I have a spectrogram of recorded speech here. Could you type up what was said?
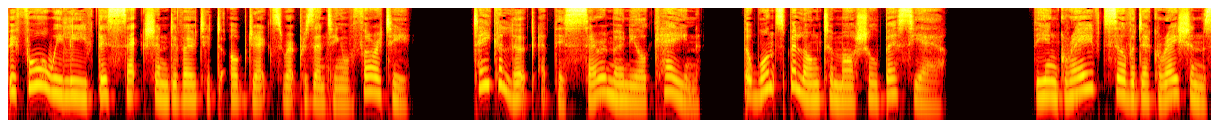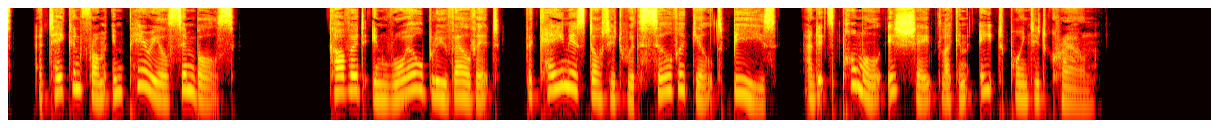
Before we leave this section devoted to objects representing authority, take a look at this ceremonial cane that once belonged to Marshal Bessières. The engraved silver decorations are taken from imperial symbols. Covered in royal blue velvet, the cane is dotted with silver gilt bees and its pommel is shaped like an eight pointed crown.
